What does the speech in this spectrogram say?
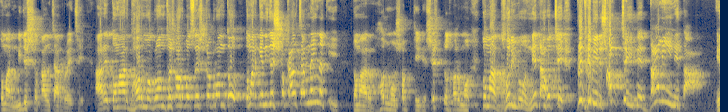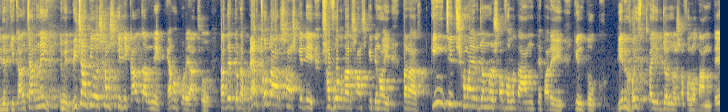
তোমার নিজস্ব কালচার রয়েছে। আরে, তোমার ধর্মগ্রন্থ সর্বশ্রেষ্ঠ গ্রন্থ, তোমার কি নিজস্ব কালচার নেই নাকি? তোমার ধর্ম সবচেয়ে শ্রেষ্ঠ ধর্ম, তোমার ধর্মীয় নেতা হচ্ছে পৃথিবীর সবচেয়ে দামি নেতা। এদের কি কালচার নেই? তুমি বিজাতীয় সংস্কৃতি কালচার নিয়ে কেন পড়ে আছো? তাদের তো ওটা ব্যর্থতার সংস্কৃতি, সফলতার সংস্কৃতি নয়। তারা কিঞ্চিত সময়ের জন্য সফলতা আনতে পারে, কিন্তু দীর্ঘস্থায়ীর জন্য সফলতা আনতে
